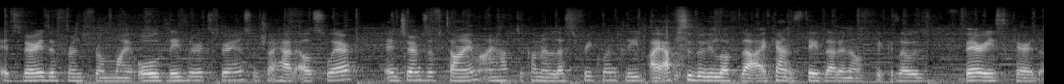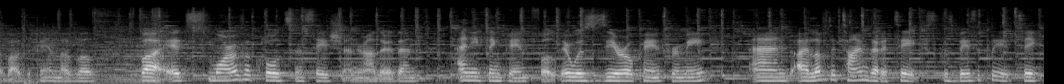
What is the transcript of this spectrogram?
It's very different from my old laser experience which I had elsewhere. In terms of time, I have to come in less frequently. I absolutely love that, I can't state that enough because I was very scared about the pain level, but it's more of a cold sensation rather than anything painful. There was zero pain for me, and I love the time that it takes because basically it takes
